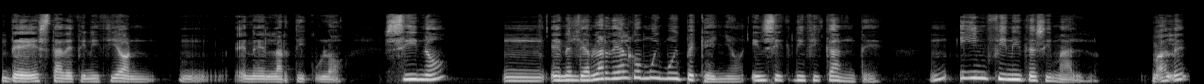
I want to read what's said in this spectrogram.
de esta definición en el artículo, sino mm, en el de hablar de algo muy muy pequeño, insignificante, mm, infinitesimal. ¿Vale?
